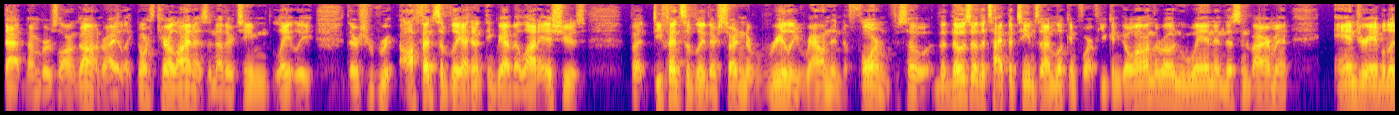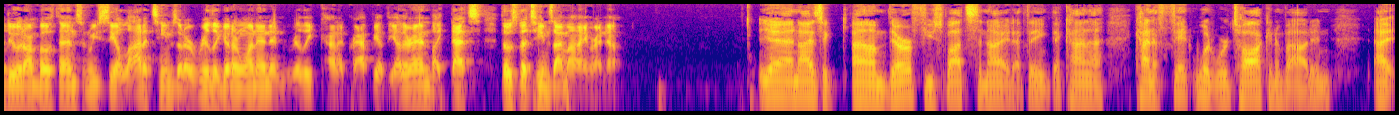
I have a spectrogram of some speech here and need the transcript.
That number's long gone, right? Like North Carolina is another team lately. There's re- offensively, I don't think we have a lot of issues but defensively they're starting to really round into form so th- those are the type of teams that i'm looking for if you can go on the road and win in this environment and you're able to do it on both ends. And we see a lot of teams that are really good on one end and really kind of crappy at the other end. Like that's those are the teams I'm eyeing right now. Yeah, and Isaac, um, there are a few spots tonight I think that kind of kind of fit what we're talking about. And I,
